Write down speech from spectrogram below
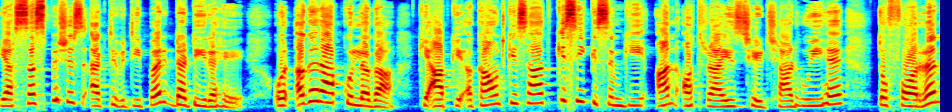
या सस्पिशियस एक्टिविटी पर डटी रहे। और अगर आपको लगा कि आपके अकाउंट के साथ किसी किस्म की अनऑथराइज छेड़छाड़ हुई है तो फ़ौरन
